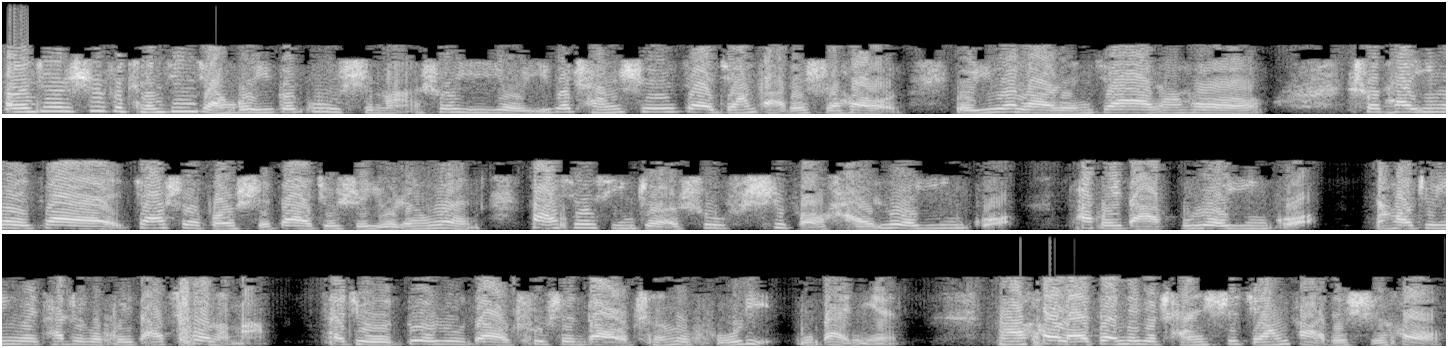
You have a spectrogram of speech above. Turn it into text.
嗯、就是师傅曾经讲过一个故事嘛，说有一个禅师在讲法的时候，有一个老人家，然后说他因为在迦摄佛时代，就是有人问大修行者是是否还落因果，他回答不落因果，然后就因为他这个回答错了嘛，他就堕入到畜生道，成了狐狸五百年。然后来在那个禅师讲法的时候，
